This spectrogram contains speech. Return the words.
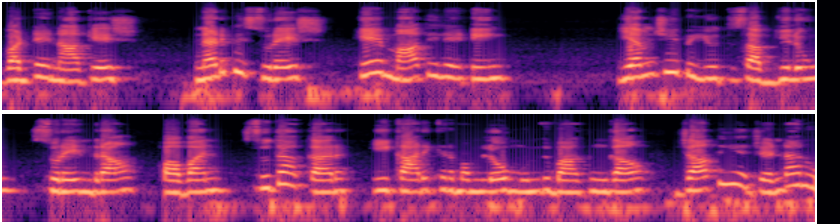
Vadde Nagesh Nadipi Suresh K Madileti MGP youth సభ్యులు సురేంద్ర పవన్ సుధాకర్ ఈ కార్యక్రమంలో ముందు భాగంగా జాతీయ జెండాను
